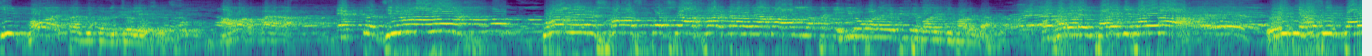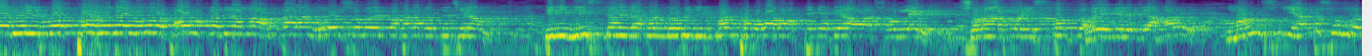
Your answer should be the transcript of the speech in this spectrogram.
কি ভয় তার ভিতরে চলে এসেছে। আমার ভাইরা, একটা মানুষ কোরআনের সংস্পর্শে আসার কারণে আমার আল্লাহ তাকে হিরো বানিয়ে দিতে পারে কি পারে না? পারে কি পারে না? ঐতিহাসিক পাওয়াজুরির তথ্য অনুযায়ী ওমর ফারুক সময়ের কথাটা বলতেছিলাম। তিনি নিজ কানে যখন নবীজির কণ্ঠ মোবারক থেকে তেলাওয়াত শুনলেন, শোনার পরে স্তব্ধ হয়ে গেলেন যে, আহারে, মানুষ কি এত সুন্দর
